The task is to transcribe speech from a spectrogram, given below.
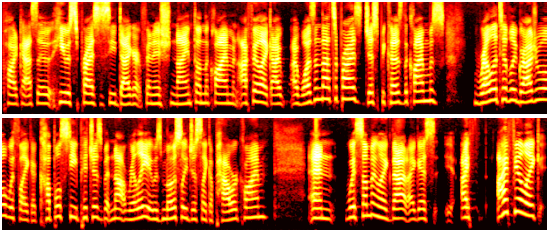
podcast he was surprised to see Dygert finish ninth on the climb, and I feel like I I wasn't that surprised just because the climb was relatively gradual with like a couple steep pitches, but not really. It was mostly just like a power climb. And with something like that, I guess I I feel like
